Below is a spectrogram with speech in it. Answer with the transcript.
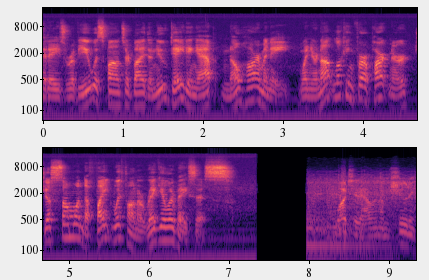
Today's review is sponsored by the new dating app No Harmony. When you're not looking for a partner, just someone to fight with on a regular basis. Watch it, Alan. I'm shooting.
